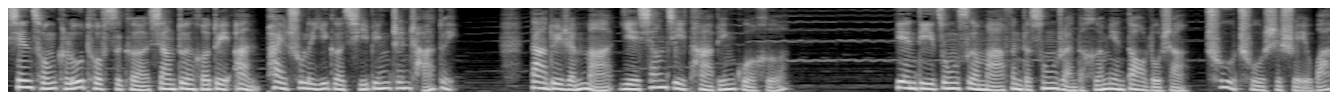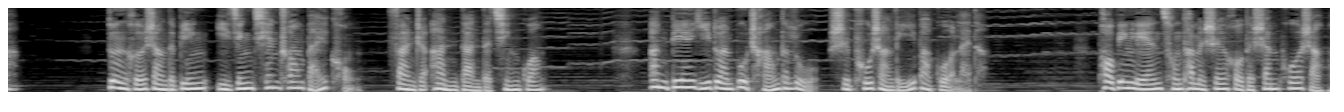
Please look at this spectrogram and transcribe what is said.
先从克鲁托夫斯克向顿河对岸派出了一个骑兵侦察队，大队人马也相继踏冰过河。遍地棕色马粪的松软的河面道路上，处处是水洼。顿河上的冰已经千疮百孔，泛着暗淡的青光。岸边一段不长的路是铺上篱笆过来的。炮兵连从他们身后的山坡上，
